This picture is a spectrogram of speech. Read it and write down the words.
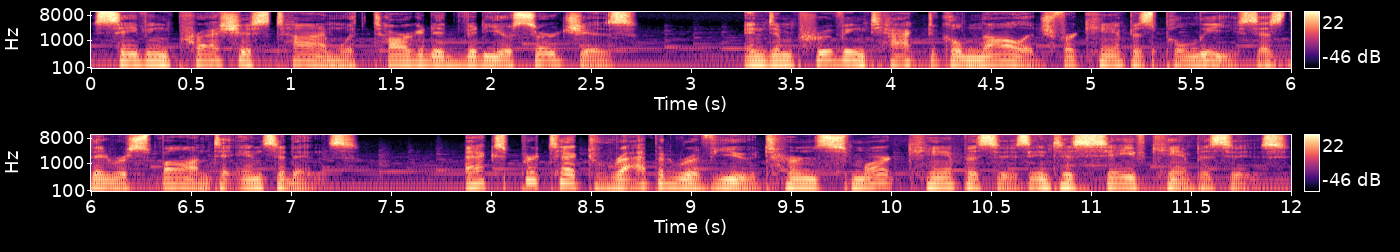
saving precious time with targeted video searches, and improving tactical knowledge for campus police as they respond to incidents. XProtect Rapid Review turns smart campuses into safe campuses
